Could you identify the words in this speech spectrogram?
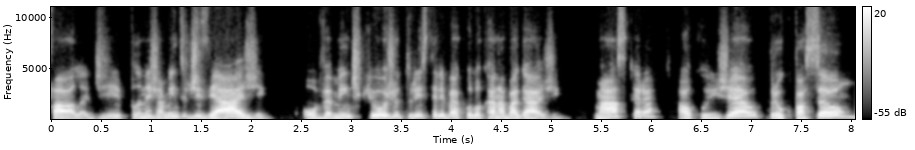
fala de planejamento de viagem, obviamente que hoje o turista ele vai colocar na bagagem máscara, álcool em gel, preocupação,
